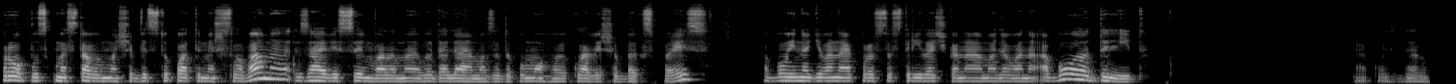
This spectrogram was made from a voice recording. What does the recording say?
Пропуск ми ставимо, щоб відступати між словами. Зайві символи ми видаляємо за допомогою клавіші Backspace, або іноді вона як просто стрілочка намальована, або Delete. Так, ось del.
